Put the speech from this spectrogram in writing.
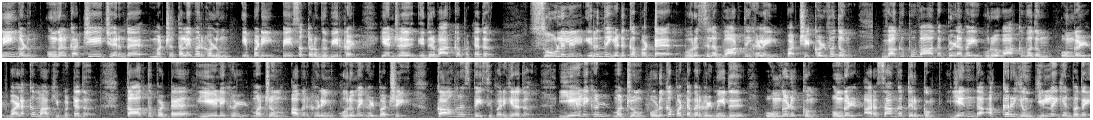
நீங்களும் உங்கள் கட்சியைச் சேர்ந்த மற்ற தலைவர்களும் இப்படி பேசத் தொடங்குவீர்கள் என்று எதிர்பார்க்கப்பட்டது. சூழலில் இருந்து எடுக்கப்பட்ட ஒரு சில வார்த்தைகளை பற்றிக்கொள்வதும் வகுப்புவாத பிளவை உருவாக்குவதும் உங்கள் வழக்கமாகிவிட்டது. தாழ்த்தப்பட்ட ஏழைகள் மற்றும் அவர்களின் உரிமைகள் பற்றி காங்கிரஸ் பேசி வருகிறது. ஏழைகள் மற்றும் ஒடுக்கப்பட்டவர்கள் மீது உங்களுக்கும் உங்கள் அரசாங்கத்திற்கும் எந்த அக்கறையும் இல்லை என்பதை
